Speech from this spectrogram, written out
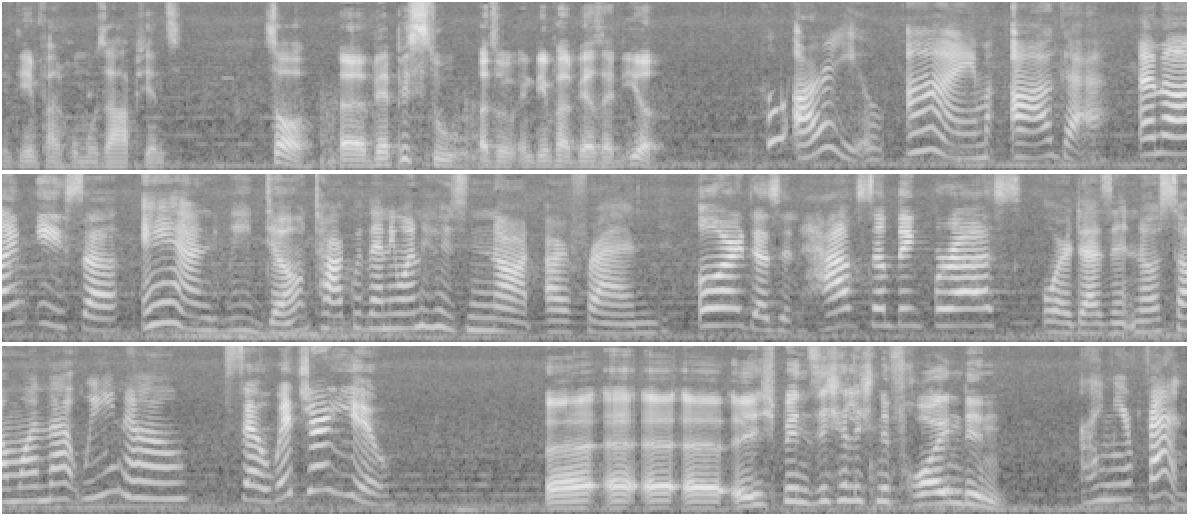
in dem Fall Homo sapiens. So, äh, wer bist du? Also in dem Fall, wer seid ihr? Who are you? I'm Aga. And I'm Issa. And we don't talk with anyone who's not our friend. Or doesn't have something for us. Or doesn't know someone that we know. So which are you? Äh, äh, äh, äh, ich bin sicherlich eine Freundin. I'm your friend.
